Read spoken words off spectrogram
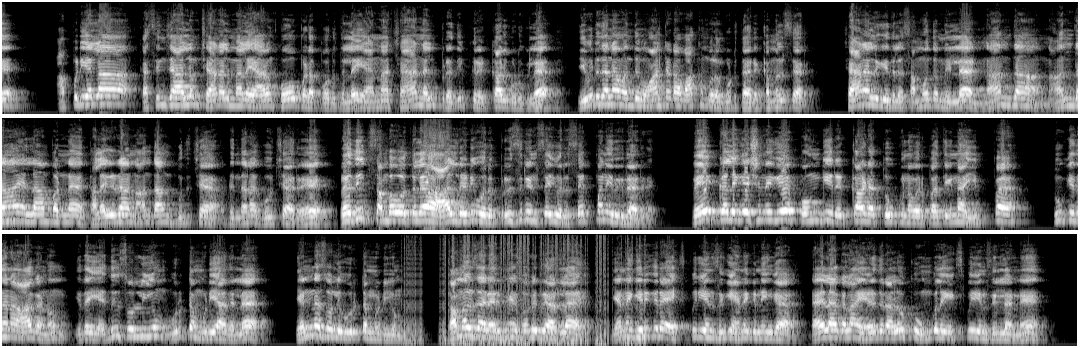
அப்படியெல்லாம் கசிஞ்சாலும் சேனல் மேலே யாரும் கோவப்பட போகிறதில்ல ஏன்னா சேனல் பிரதீப்க்கு ரெட் கார்டு கொடுக்கல. இவர் தானே வந்து வாண்டடாக வாக்குமூலம் கொடுத்தாரு கமல் சார் சேனலுக்கு இதில் சம்மந்தம் இல்லை. நான் தான் நான் தான் எல்லாம் பண்ணேன் தலைகீழா நான் தான் குதிச்சேன் அப்படின்னு தானே குதிச்சாரு. பிரதீப் சம்பவத்தில் ஆல்ரெடி ஒரு பிரசிடென்ஸை இவர் செட் பண்ணியிருக்கிறாரு. ஃபேக் அலிகேஷனுக்கே பொங்கி ரெட் கார்டை தூக்குனவர் பார்த்தீங்கன்னா இப்போ தூக்கி தானே ஆகணும். இதை எது சொல்லியும் உருட்ட முடியாதுல்ல. என்ன சொல்லி உருட்ட முடியும்? கமல் சார் ஏற்கனவே சொல்லியிருக்காருல எனக்கு இருக்கிற எக்ஸ்பீரியன்ஸுக்கு எனக்கு நீங்கள் டைலாக் எல்லாம் எழுதுகிற அளவுக்கு உங்களுக்கு எக்ஸ்பீரியன்ஸ் இல்லைன்னு.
